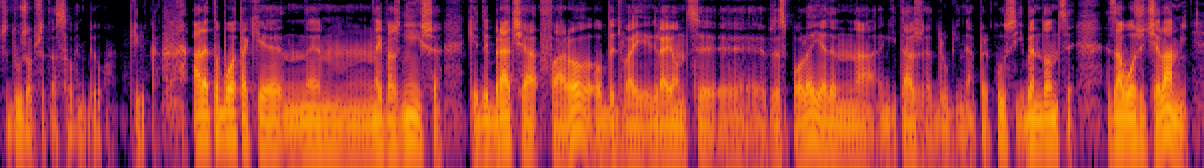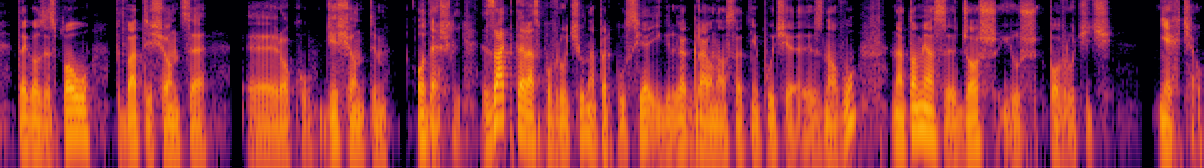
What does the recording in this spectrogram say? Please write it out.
czy dużo przytasowań było, kilka, ale to było takie mm, najważniejsze, kiedy bracia Faro, obydwaj grający e, w zespole, jeden na gitarze, drugi na perkusji, będący założycielami tego zespołu w 2000 e, roku 10 odeszli. Zak teraz powrócił na perkusję i gra- grał na ostatniej płycie e, znowu, natomiast Josh już powrócić nie chciał.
